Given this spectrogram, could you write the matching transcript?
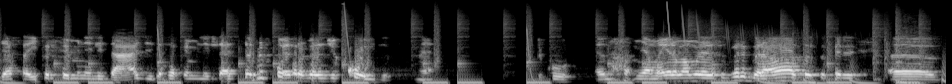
dessa hiperfeminilidade, dessa feminilidade, sempre foi através de coisas, né? Tipo, minha mãe era uma mulher super grossa, super uh,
